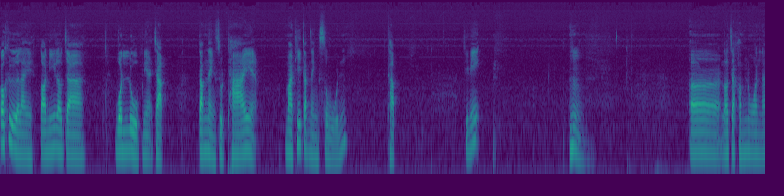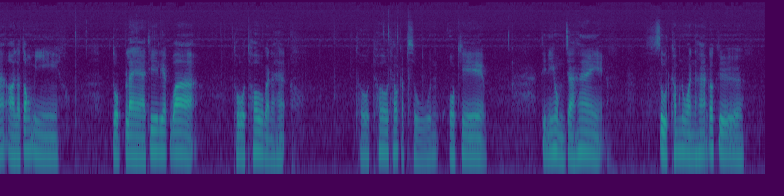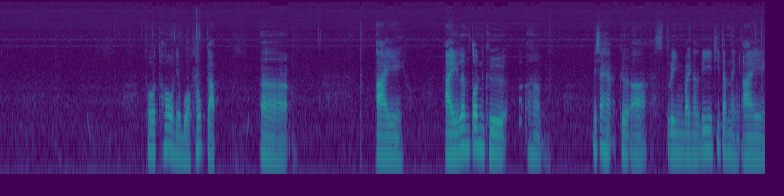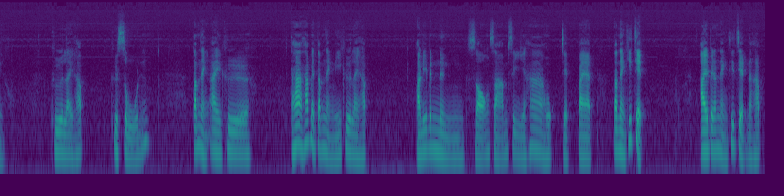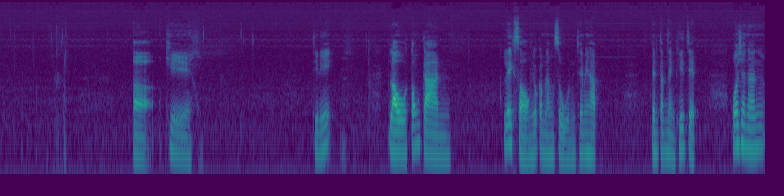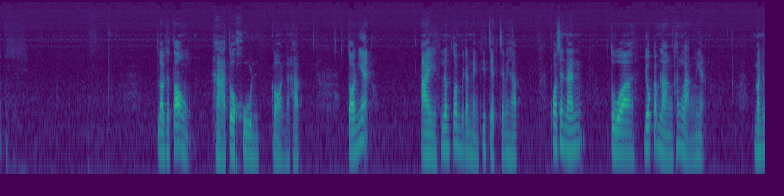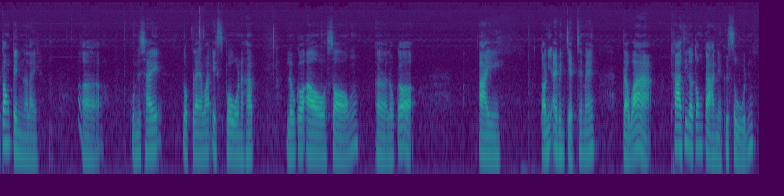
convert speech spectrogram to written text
ก็คืออะไรตอนนี้เราจะวนลูปเนี่ย จากตำแหน่งสุดท้ายมาที่ตำแหน่ง 0 ทีนี้เออเราจะคำนวณนะอ๋อเราต้องมีตัวแปรที่เรียกว่า total ก่อนนะฮะ total เท่ากับ 0 โอเค ทีนี้ผมจะให้สูตรคำนวณนะฮะ ก็คือ total เนี่ยบวกเท่ากับ i i เริ่มต้นคืออไม่ใช่ฮะคือ string binary ที่ตำแหน่ง i คืออะไรครับ คือ 0 ตำแหน่ง i คือ ถ้าถ้าเป็นตำแหน่งนี้คืออะไรครับ อันนี้เป็น 1 2 3 4 5 6 7 8 ตำแหน่งที่ 7 i เป็นตำแหน่งที่ 7 นะครับอโอเค ทีนี้ เราต้องการเลข 2 ยกกำลังศูนย์ใช่ไหมครับ เป็นตำแหน่งที่ 7 เพราะฉะนั้น เราจะต้องหาตัวคูณก่อนนะครับ ตอนเนี้ย i เริ่มต้นเป็นตำแหน่งที่ 7 ใช่ไหมครับ เพราะฉะนั้นตัวยกกำลังข้างหลังเนี่ย มันก็ต้องเป็นอะไร ผมจะใช้ตัวแปลว่า expo นะครับ แล้วก็เอา2เอ่อแล้วก็ i ตอนนี้ i เป็น 7 ใช่ไหม แต่ว่าค่าที่เราต้องการเนี่ยคือ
